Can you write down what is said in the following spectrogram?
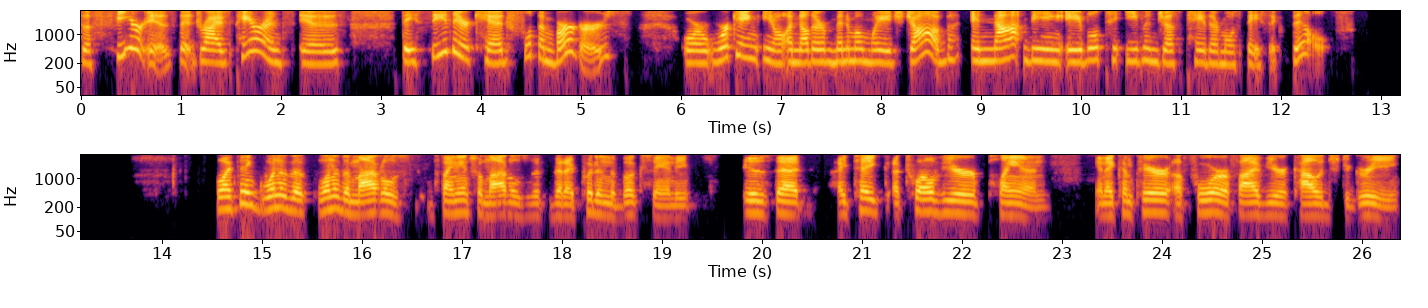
the fear is that drives parents is they see their kid flipping burgers or working you know another minimum wage job and not being able to even just pay their most basic bills well i think one of the one of the models financial models that, that i put in the book sandy is that I take a 12 year plan and I compare a four or five year college degree,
